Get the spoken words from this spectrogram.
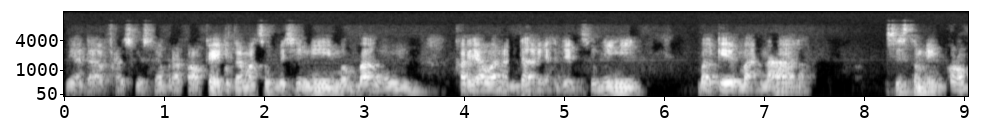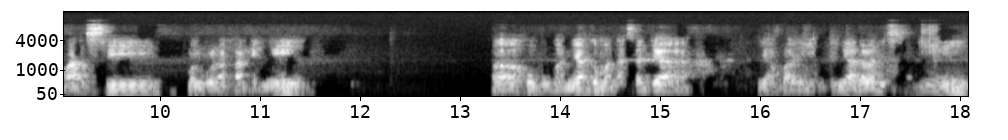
Ini ada fresh listnya berapa. Oke, kita masuk di sini membangun karyawan Anda ya. Di sini bagaimana sistem informasi menggunakan ini uh, hubungannya ke mana saja. Yang paling intinya adalah di sini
